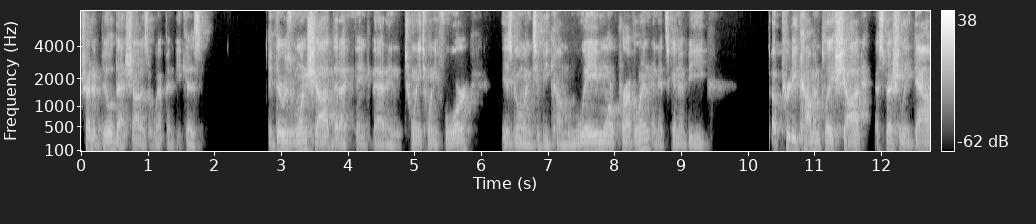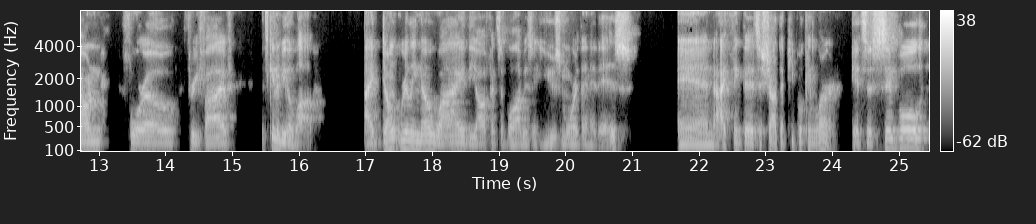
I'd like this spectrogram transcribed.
try to build that shot as a weapon because if there was one shot that I think that in 2024 is going to become way more prevalent and it's going to be a pretty commonplace shot, especially down 4-0, 3-5, it's going to be the lob. I don't really know why the offensive lob isn't used more than it is. And I think that it's a shot that people can learn. It's a simple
